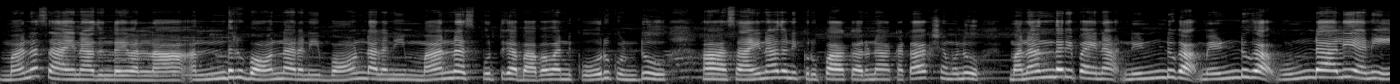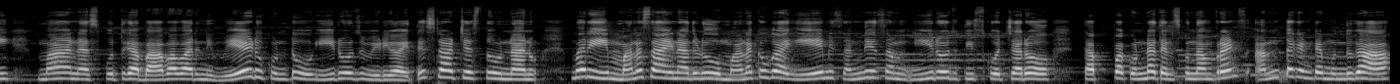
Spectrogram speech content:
మన సాయినాథుని దయ వలన అందరూ బాగున్నారని బాగుండాలని మనస్ఫూర్తిగా బాబావారిని కోరుకుంటూ ఆ సాయినాథుని కృప కరుణ కటాక్షములు మనందరిపైన నిండుగా మెండుగా ఉండాలి అని మనస్ఫూర్తిగా బాబావారిని వేడుకుంటూ ఈరోజు వీడియో అయితే స్టార్ట్ చేస్తూ ఉన్నాను. మరి మన సాయినాథుడు మనకుగా ఏమి సందేశం ఈరోజు తీసుకొచ్చారో తప్పకుండా తెలుసుకుందాం ఫ్రెండ్స్. అంతకంటే ముందుగా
